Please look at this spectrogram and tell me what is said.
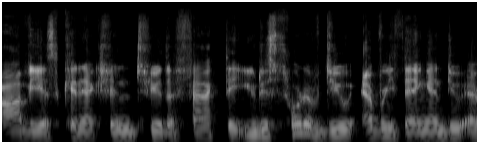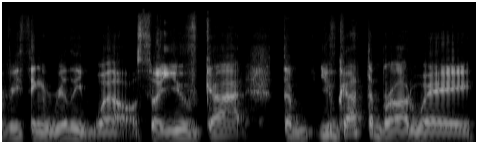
obvious connection to the fact that you just sort of do everything and do everything really well. So you've got the you've got the Broadway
